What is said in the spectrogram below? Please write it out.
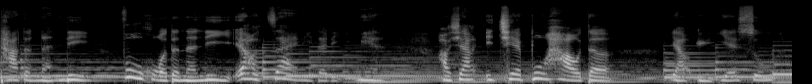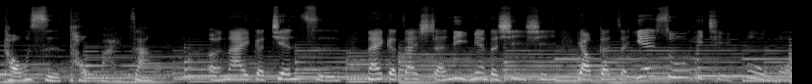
他的能力，复活的能力要在你的里面，好像一切不好的要与耶稣同死同埋葬。而那一个坚持，那一个在神里面的信心，要跟着耶稣一起复活。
